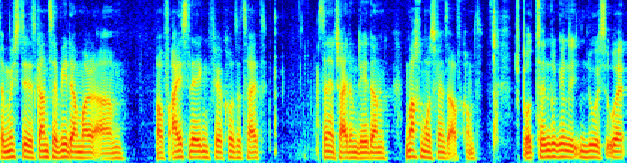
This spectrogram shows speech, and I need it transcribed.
dann müsste ich das Ganze wieder mal ähm, auf Eis legen für eine kurze Zeit. Das ist eine Entscheidung, die ich dann machen muss, wenn es aufkommt. Sportsendungen in, USA,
